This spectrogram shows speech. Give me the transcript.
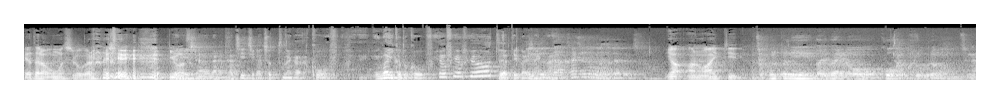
やたら面白がられています。なんか立ち位置がちょっとなんかこううまいことこうふよふよふよってやってるからじゃないかな。会社どこで働いてるんですかいやあの IT じゃあ本当にバリバリの広報プログラマーなんですね。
